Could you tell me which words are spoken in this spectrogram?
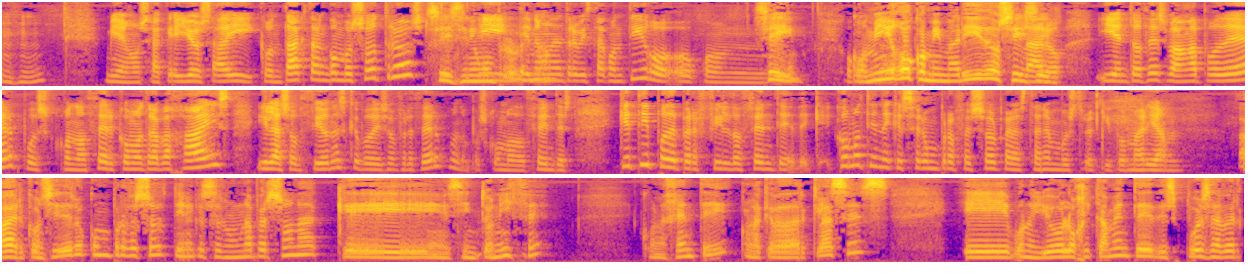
619-819-162. Bien, o sea que ellos ahí contactan con vosotros sí, sin ningún y problema. tienen una entrevista contigo o con sí, conmigo, con... mi marido, sí, claro. Y entonces van a poder pues conocer cómo trabajáis y las opciones que podéis ofrecer, bueno, pues como docentes. ¿Qué tipo de perfil docente, de qué, cómo tiene que ser un profesor para estar en vuestro equipo, Mariam? A ver, considero que un profesor tiene que ser una persona que sintonice con la gente con la que va a dar clases eh, bueno, yo lógicamente, después de haber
